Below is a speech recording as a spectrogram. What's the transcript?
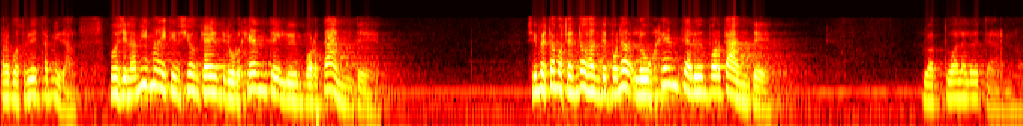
para construir eternidad. Pues en la misma distinción que hay entre urgente y lo importante. Siempre estamos tentados a anteponer lo urgente a lo importante, lo actual a lo eterno.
